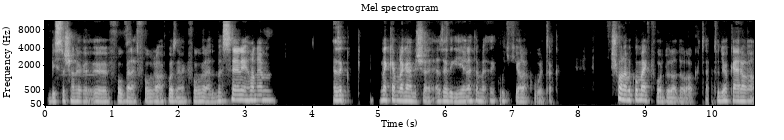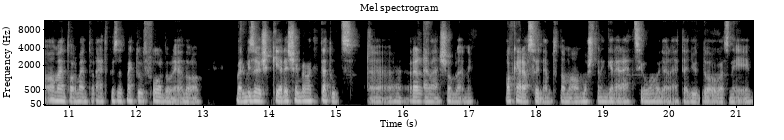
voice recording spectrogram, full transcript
biztosan ő, ő fog veled foglalkozni, meg fog veled beszélni, hanem ezek nekem legalábbis az eddigi életem ezek úgy kialakultak. És van, amikor megfordul a dolog. Tehát, hogy akár a, mentor-mentorát között meg tud fordulni a dolog. Mert bizonyos kérdésekben meg te tudsz uh, relevánsabb lenni. Akár az, hogy nem tudom, a mostani generációval hogyan lehet együtt dolgozni,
